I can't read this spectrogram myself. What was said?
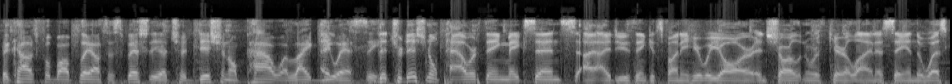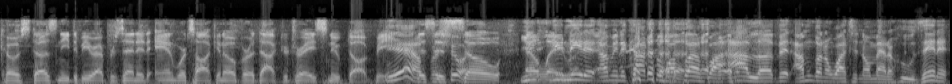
the college football playoffs, especially a traditional power like USC. The traditional power thing makes sense. I, I do think it's funny. Here we are in Charlotte, North Carolina, saying the West Coast does need to be represented, and we're talking over a Dr. Dre Snoop Dogg beat. Yeah, this for is sure. so you, LA you need right it. now. I mean, the college football playoffs. While I love it, I'm going to watch it no matter who's in it.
